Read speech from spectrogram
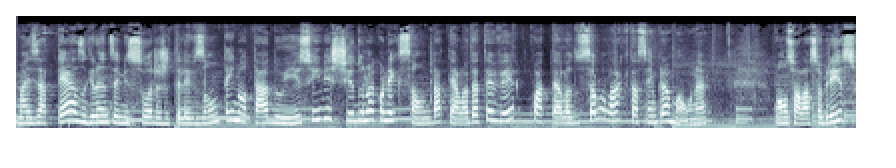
Mas até as grandes emissoras de televisão têm notado isso e investido na conexão da tela da TV com a tela do celular, que está sempre à mão, né? Vamos falar sobre isso?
